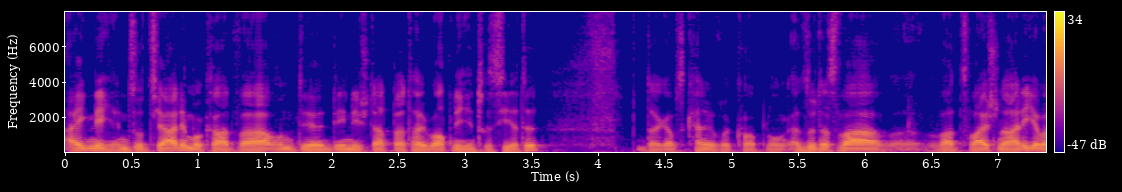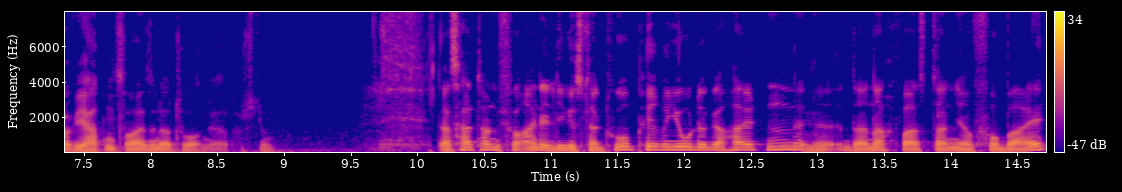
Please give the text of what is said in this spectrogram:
eigentlich ein Sozialdemokrat war und der, den die Stadtpartei überhaupt nicht interessierte. Da gab es keine Rückkopplung. Also das war, war zweischneidig, aber wir hatten zwei Senatoren, ja, das stimmt. Das hat dann für eine Legislaturperiode gehalten. Mhm. Äh, danach war es dann ja vorbei.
